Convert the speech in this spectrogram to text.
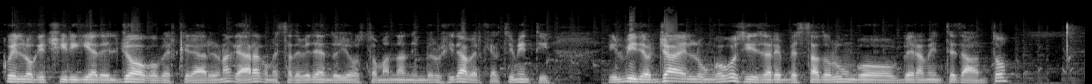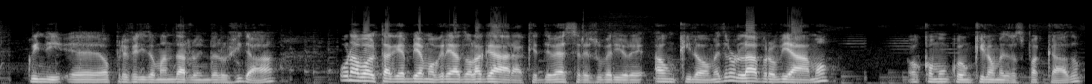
quello che ci richiede il gioco per creare una gara. Come state vedendo io lo sto mandando in velocità perché altrimenti il video già è lungo così sarebbe stato lungo veramente tanto. Quindi eh, ho preferito mandarlo in velocità. Una volta che abbiamo creato la gara che deve essere superiore a un chilometro la proviamo. O comunque un chilometro spaccato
